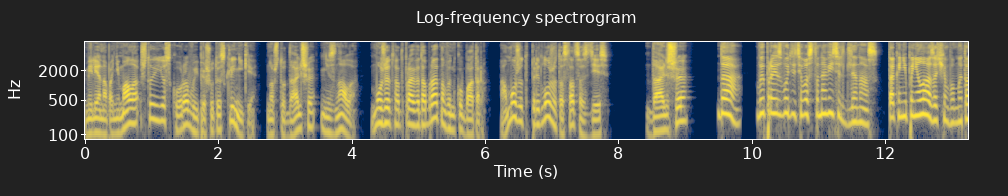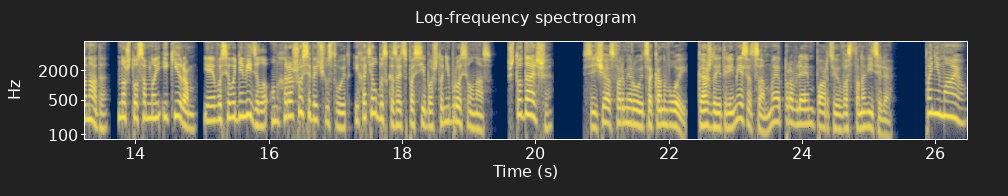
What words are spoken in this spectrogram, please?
Милена понимала, что ее скоро выпишут из клиники, но что дальше, не знала. Может, отправят обратно в инкубатор, а может, предложат остаться здесь. «Дальше?» «Да, вы производите восстановитель для нас. Так и не поняла, зачем вам это надо. Но что со мной и Киром? Я его сегодня видела, он хорошо себя чувствует и хотел бы сказать спасибо, что не бросил нас. Что дальше?» Сейчас формируется конвой. Каждые три месяца мы отправляем партию восстановителя. Понимаю.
